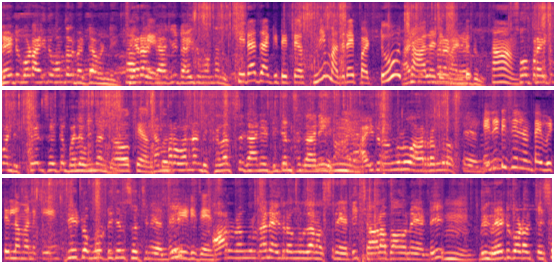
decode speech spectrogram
రేటు కూడా ఐదు వందలు పెట్టామండి. చీర జాకెట్ ఐదు వందలు. చీరా జాకెట్ అయితే వస్తుంది మదురై పట్టు చాలా డిమాండ్. సూపర్ ఐటమ్ అండి. సేల్స్ అయితే భలే ఉందండి. ఓకే నెంబర్ వన్ అండి. కలర్స్ గానీ డిజైన్స్ గానీ ఐదు రంగులు ఆరు రంగులు వస్తాయండి. ఎన్ని డిజైన్లు ఉంటాయి వీటిల్లో మనకి? దీంట్లో మూడు డిజైన్స్ వచ్చినాయండి. ఆరు రంగులు గానీ ఐదు రంగులు గానీ వస్తున్నాయండి. చాలా బాగున్నాయండి. మీకు రేటు కూడా వచ్చేసి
